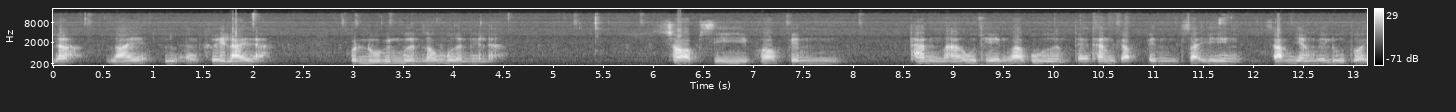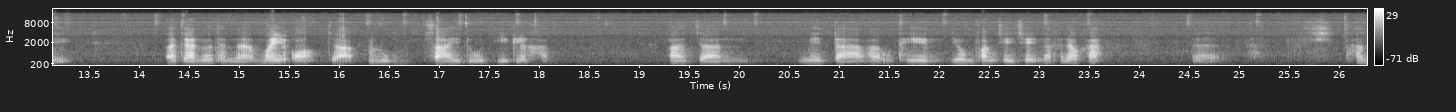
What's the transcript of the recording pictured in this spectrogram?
เหรอไลฟ์เคยไลฟ์เหรอคนดูเป็นหมื่นสองหมื่นเลยเหรอชอบสีเพราะเป็นท่านมหาอุเทนว่าผู้อื่น แต่ท่านกลับเป็นซะเอง ซ้ำยังไม่รู้ตัวอีก อาจารย์วัฒนาไม่ออกจากหลุมทรายดูดอีกเลยครับ อาจารย์ เมตตาพระอุเทนโยมฟังเฉยๆนะพระเจ้าคะท่าน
